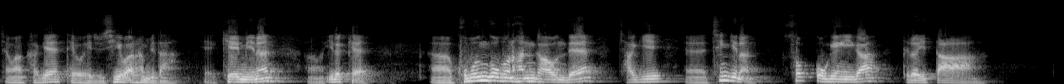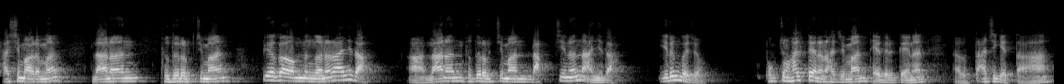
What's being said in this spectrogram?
정확하게 대우해 주시기 바랍니다. 예, 개미는 어, 이렇게 아, 고분고분한 가운데 자기 챙기는 속고갱이가 들어있다. 다시 말하면 나는 부드럽지만 뼈가 없는 것은 아니다. 아, 나는 부드럽지만 낙지는 아니다. 이런 거죠. 복종할 때는 하지만 대들 때는 나도 따지겠다.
